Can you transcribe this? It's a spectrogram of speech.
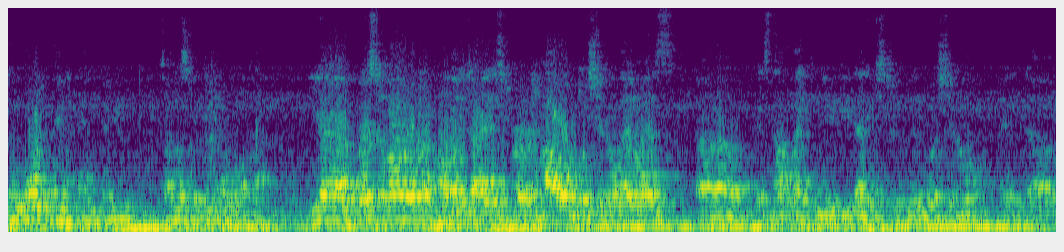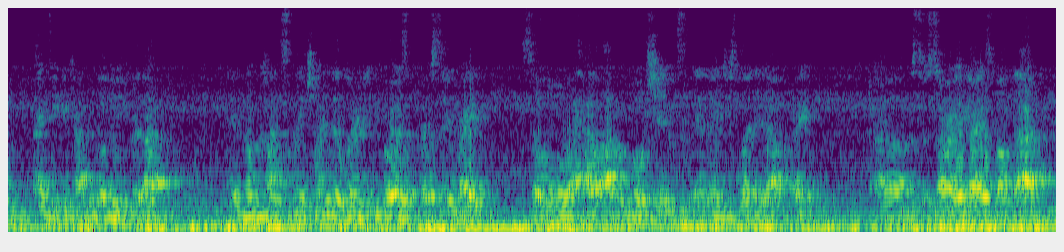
the war didn't end. Can you tell us a little bit about that? Yeah, first of all, I want to apologize for how emotional I was. Uh, it's not like me to be that extremely emotional, and um, I take accountability for that. And I'm constantly trying to learn and grow as a person, right? So I had a lot of emotions, and I just let it out, right? Uh, so sorry, guys, about that.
